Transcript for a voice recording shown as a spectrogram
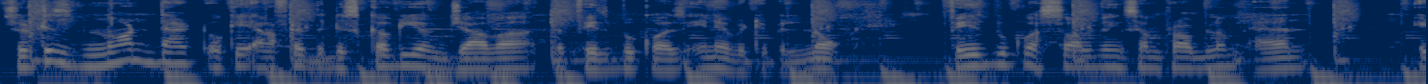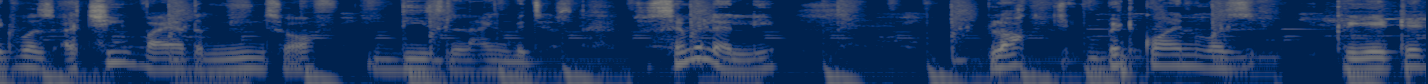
So it is not that okay after the discovery of java the facebook was inevitable. No Facebook was solving some problem and it was achieved via the means of these languages. So similarly, block Bitcoin was created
